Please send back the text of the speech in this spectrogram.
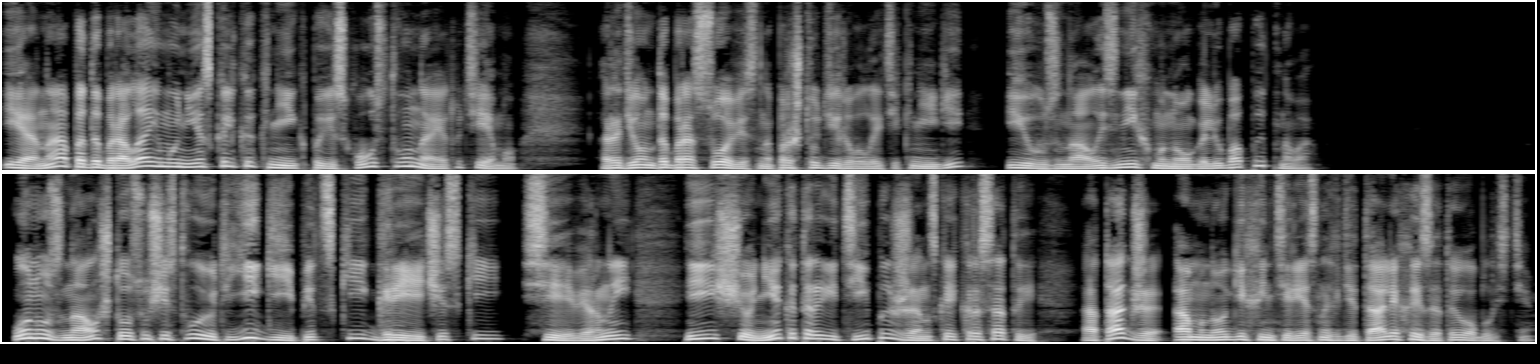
и она подобрала ему несколько книг по искусству на эту тему. Родион добросовестно проштудировал эти книги и узнал из них много любопытного он узнал, что существуют египетский, греческий, северный и еще некоторые типы женской красоты, а также о многих интересных деталях из этой области.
